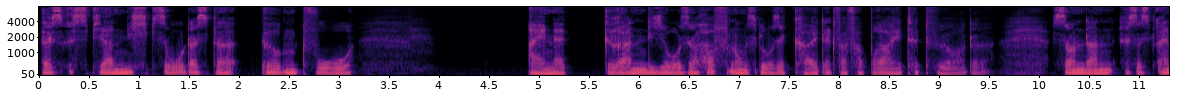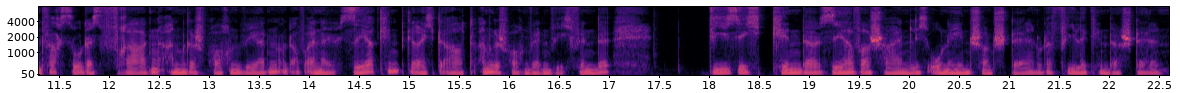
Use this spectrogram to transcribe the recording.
es ist ja nicht so, dass da irgendwo eine grandiose Hoffnungslosigkeit etwa verbreitet würde, sondern es ist einfach so, dass Fragen angesprochen werden und auf eine sehr kindgerechte Art angesprochen werden, wie ich finde, die sich Kinder sehr wahrscheinlich ohnehin schon stellen oder viele Kinder stellen.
